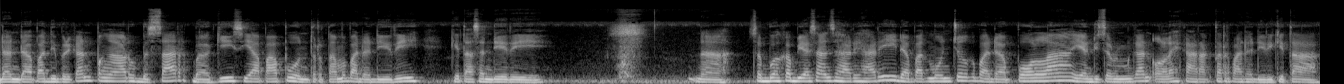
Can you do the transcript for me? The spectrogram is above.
dan dapat diberikan pengaruh besar bagi siapa pun, terutama pada diri kita sendiri. Nah, sebuah kebiasaan sehari-hari dapat muncul kepada pola yang dicerminkan oleh karakter pada diri kita.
